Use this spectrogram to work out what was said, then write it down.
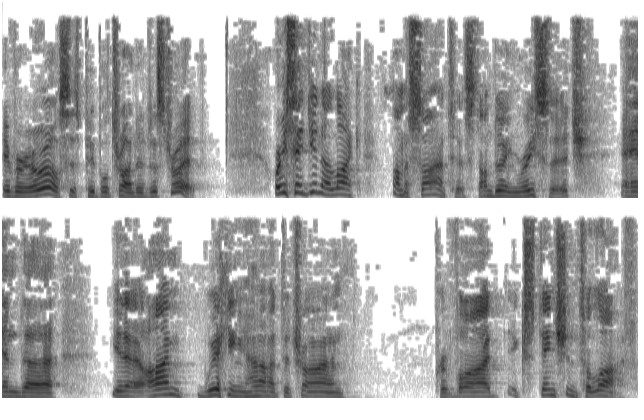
everywhere else is people trying to destroy it. Or he said, you know, like, I'm a scientist, I'm doing research, and, uh, you know, I'm working hard to try and provide extension to life.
